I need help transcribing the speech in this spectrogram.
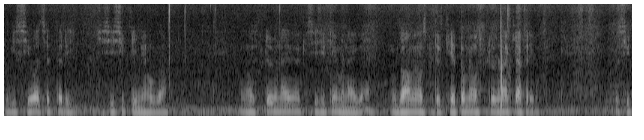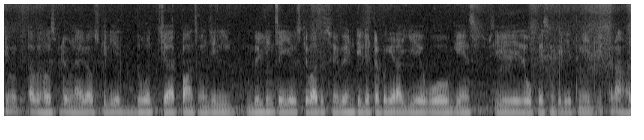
क्योंकि सेवा क्षेत्र किसी सिटी में होगा हॉस्पिटल बनाएगा, किसी सिटी में बनाएगा, गाँव में हॉस्पिटल खेतों में हॉस्पिटल बनाया क्या करेगा? तो सिटी में अब हॉस्पिटल बनाएगा, उसके लिए दो, चार, पाँच मंजिल बिल्डिंग चाहिए, उसके बाद उसमें वेंटिलेटर वगैरह, ये, वो गैस ये ऑपरेशन के लिए इतनी, इतना हद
